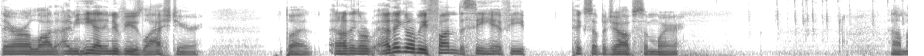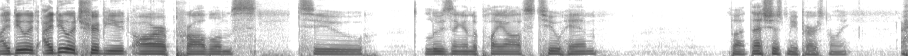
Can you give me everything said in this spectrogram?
There are a lot. Of, I mean, he got interviews last year, but I don't think. It'll, I think it'll be fun to see if he picks up a job somewhere. Um, I do. I do attribute our problems to losing in the playoffs to him but that's just me personally.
